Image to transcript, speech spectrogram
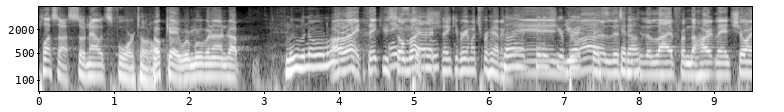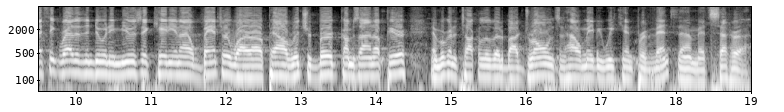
plus us. So now it's four total. Okay, we're moving on up. Moving on. All right, thank you so much. John. Thank you very much for having Go me. ahead, finish And your you breakfast, are listening kiddo. to the Live from the Heartland show. I think rather than do any music, Katie and I will banter while our pal Richard Berg comes on up here, and we're going to talk a little bit about drones and how maybe we can prevent them, etc.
